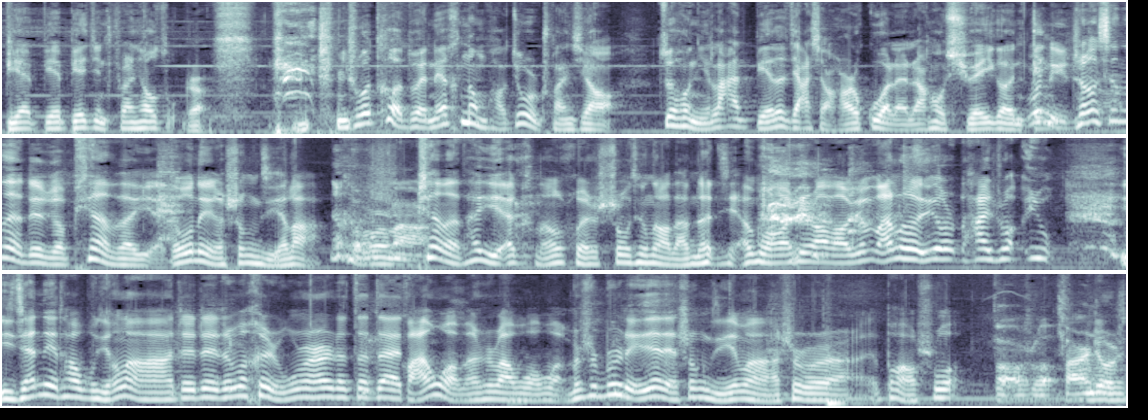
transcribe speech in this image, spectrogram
别别别进传销组织。你说特对，那弄不好就是传销，最后你拉别的家小孩过来，然后学一个，不是，你知道现在这个骗子也都那个升级了。那可不是吗？骗子他也可能会收听到咱们的节目，知道吧？完了又他一说，哎呦，以前那套不行了啊，这这什么黑水公园的在在烦我们是吧？我我们是不是得也得升级嘛？是不是？不好说，不好说，反正就是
